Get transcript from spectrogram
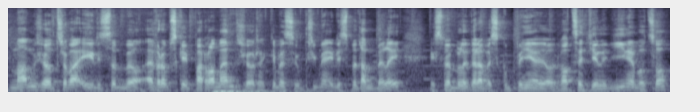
mám, že jo, třeba i když jsem byl Evropský parlament, že jo, řekněme si upřímně, i když jsme tam byli, když jsme byli teda ve skupině jo, 20 lidí nebo co.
